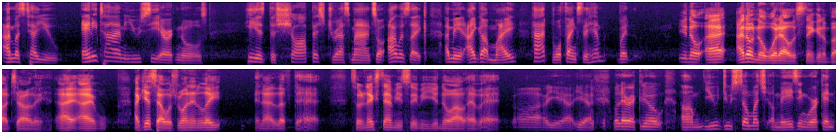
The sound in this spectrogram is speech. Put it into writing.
I must tell you, anytime you see Eric Knowles, he is the sharpest dressed man. So I was like, I mean, I got my hat. Well, thanks to him. But You know, I, I don't know what I was thinking about, Charlie. I, I I guess I was running late and I left the hat. So next time you see me, you know I'll have a hat. uh, yeah, yeah. Well, Eric, you know, um, you do so much amazing work, and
